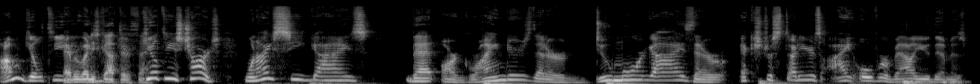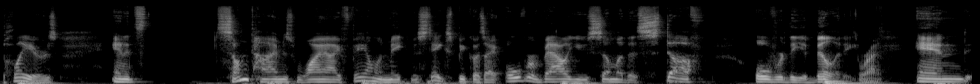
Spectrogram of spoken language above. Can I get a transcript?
I'm guilty. Everybody's got their thing. Guilty is charged. When I see guys that are grinders, that are do more guys, that are extra studiers, I overvalue them as players, And it's sometimes why I fail and make mistakes because I overvalue some of the stuff over the ability. Right. And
